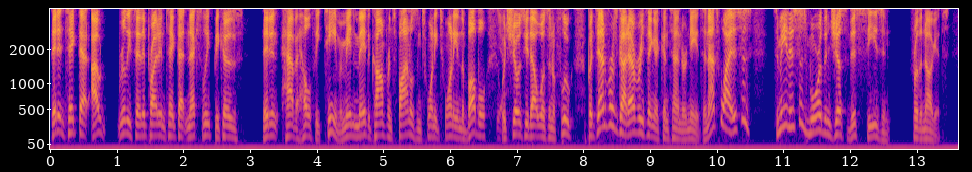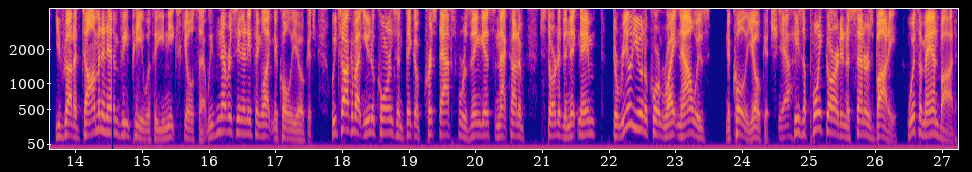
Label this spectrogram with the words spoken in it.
they didn't take that. I would really say they probably didn't take that next leap because they didn't have a healthy team. I mean, they made the conference finals in 2020 in the bubble, yeah. which shows you that wasn't a fluke. But Denver's got everything a contender needs. And that's why this is, to me, this is more than just this season for the Nuggets. You've got a dominant MVP with a unique skill set. We've never seen anything like Nikola Jokic. We talk about unicorns and think of Kristaps Porzingis, and that kind of started the nickname. The real unicorn right now is Nikola Jokic. Yeah. He's a point guard in a center's body with a man bod,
